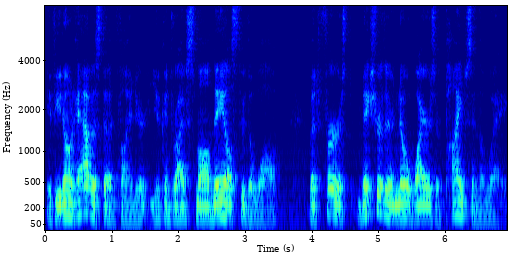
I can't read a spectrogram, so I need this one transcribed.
If you don't have a stud finder, you can drive small nails through the wall, but first, make sure there are no wires or pipes in the way.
